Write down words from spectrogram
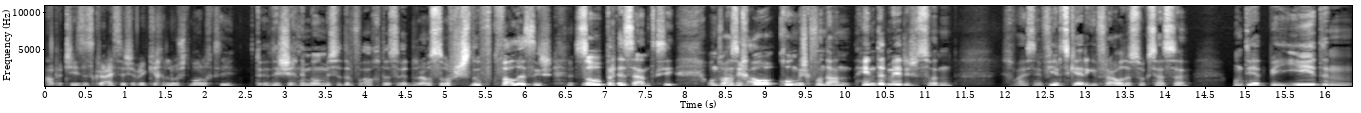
Aber Jesus Christ, das war ja wirklich ein Lustmalch. Gewesen. Ist ich nicht mal müssen darauf achten, es wäre dir auch so aufgefallen. Es ist so präsent gewesen. Und was ich auch komisch gefunden habe, hinter mir ist so ein, ich weiß nicht, 40-jährige Frau oder so gesessen und die hat bei jedem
